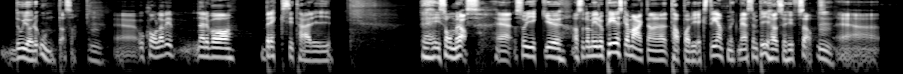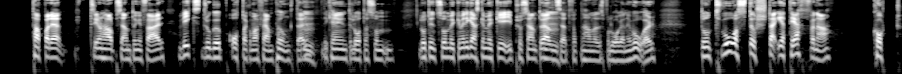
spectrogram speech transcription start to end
då gör det ont alltså. Eh, och kollar vi när det var Brexit här i eh, i somras eh, så gick ju, alltså de europeiska marknaderna tappade ju extremt mycket, men S&P höll sig hyfsat. Eh, tappade 3,5% ungefär. VIX drog upp 8,5 punkter. Det kan ju inte låta som, låter inte så mycket, men det är ganska mycket i procentuellt sett för att den handlades på låga nivåer. De två största ETFerna, kort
